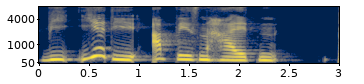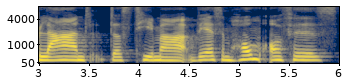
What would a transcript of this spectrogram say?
wie ihr die Abwesenheiten plant das Thema, wer ist im Homeoffice,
